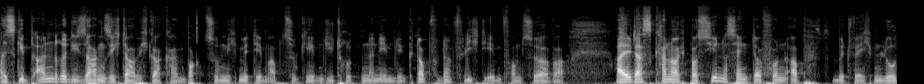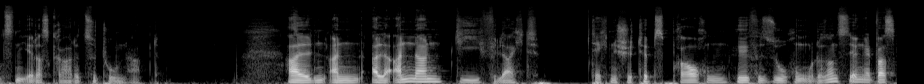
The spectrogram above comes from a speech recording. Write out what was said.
es gibt andere, die sagen sich, da habe ich gar keinen Bock zu, mich mit dem abzugeben. Die drücken dann eben den Knopf und dann fliegt die eben vom Server. All das kann euch passieren. Das hängt davon ab, mit welchem Lotsen ihr das gerade zu tun habt. An, an alle anderen, die vielleicht technische Tipps brauchen, Hilfe suchen oder sonst irgendetwas,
